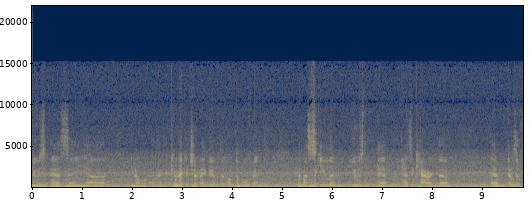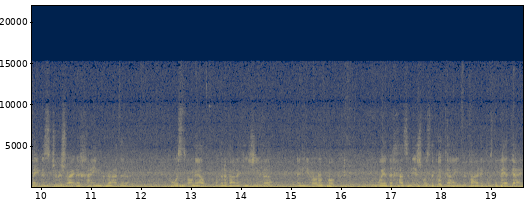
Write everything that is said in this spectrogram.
use as a uh, you know a, caricature maybe of the of the movement. The Maskilim used them as a character. Um, there was a famous Jewish writer Chaim Grada who was thrown out of an Novardok yeshiva, and he wrote a book where the Chazon Ish was the good guy and the Vardik was the bad guy.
